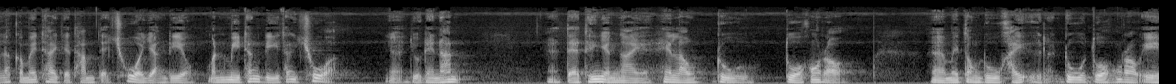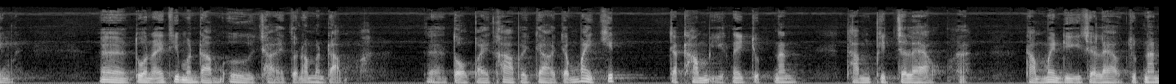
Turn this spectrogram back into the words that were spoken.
แล้วก็ไม่ใช่จะทำแต่ชั่วอย่างเดียว มันมีทั้งดีทั้งชั่วอยู่ในนั้น แต่ถึงยังไงให้เราดูตัวของเรา ไม่ต้องดูใครอื่นดูตัวของเราเอง ตัวไหนที่มันดำเออใช่ตัวนั้นมันดำแต่ต่อไปข้าพเจ้าจะไม่คิดจะทำอีกในจุดนั้นทำผิดจะแล้วทำไม่ดีจะแล้วจุดนั้น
